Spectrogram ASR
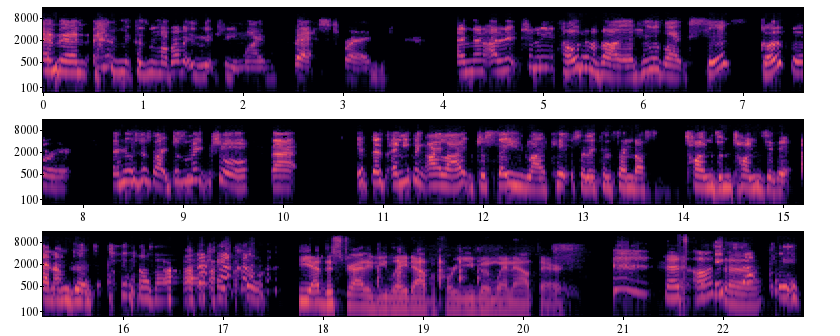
And then because my brother is literally my best friend, and then I literally told him about it, and he was like, sis, go for it. And he was just like, just make sure that if there's anything I like, just say you like it, so they can send us tons and tons of it and I'm good. And I was like, okay, cool. he had the strategy laid out before you even went out there. That's awesome. Exactly.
